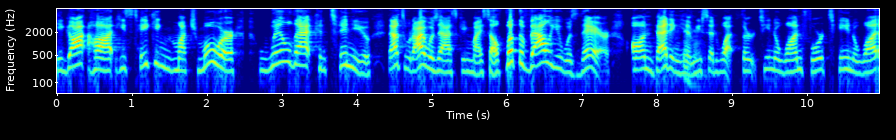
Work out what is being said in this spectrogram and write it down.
He got hot. He's taking much more. Will that continue? That's what I was asking myself. But the value was there on betting him. Mm-hmm. You said what, 13 to 1, 14 to 1?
